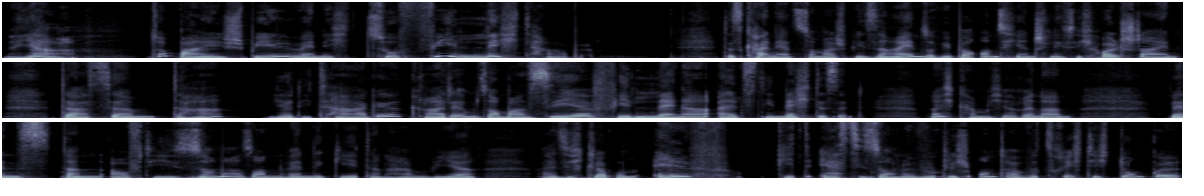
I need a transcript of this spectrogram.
Naja, zum Beispiel, wenn ich zu viel Licht habe. Das kann jetzt zum Beispiel sein, so wie bei uns hier in Schleswig-Holstein, dass ähm, da ja die Tage, gerade im Sommer, sehr viel länger als die Nächte sind. Na, ich kann mich erinnern, wenn es dann auf die Sommersonnenwende geht, dann haben wir, also ich glaube um elf geht erst die Sonne wirklich unter, wird's richtig dunkel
